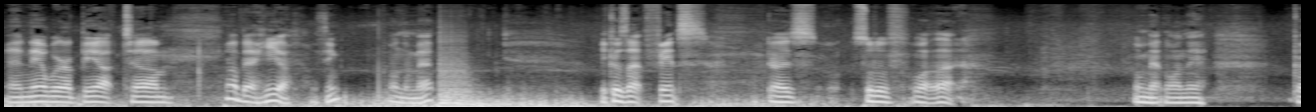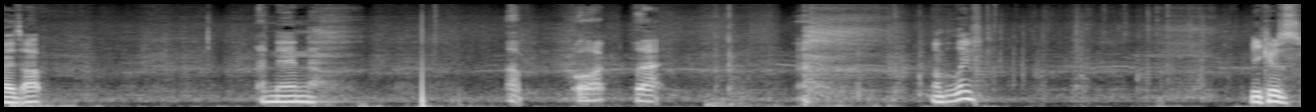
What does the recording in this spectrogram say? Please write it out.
and now we're about um, oh, about here, I think, on the map, because that fence goes sort of like that. Along that line there. Goes up. And then up like that. I believe because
